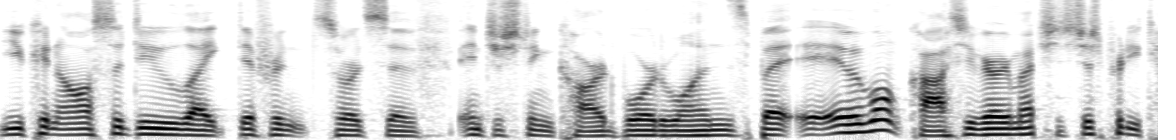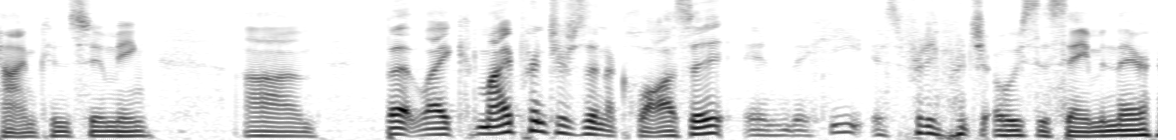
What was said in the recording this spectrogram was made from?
you can also do like different sorts of interesting cardboard ones, but it, it won't cost you very much. It's just pretty time consuming. Um, but like my printer's in a closet and the heat is pretty much always the same in there.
